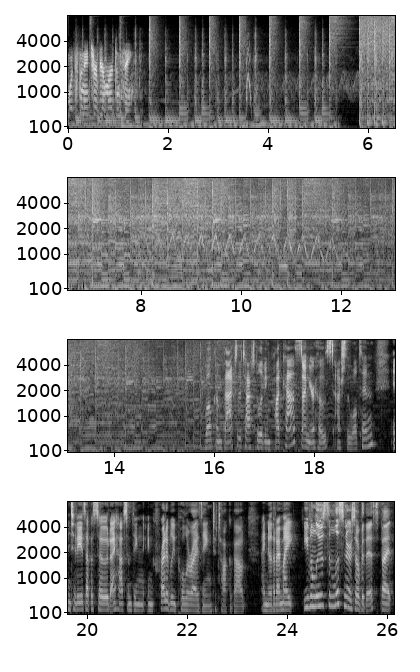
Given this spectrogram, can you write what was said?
what's the nature of your emergency? Welcome back to the Tactical Living Podcast. I'm your host, Ashley Walton. In today's episode, I have something incredibly polarizing to talk about. I know that I might even lose some listeners over this, but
